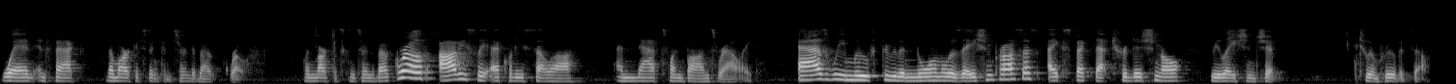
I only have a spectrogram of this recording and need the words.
when, in fact, the market's been concerned about growth. When market's concerned about growth, obviously equities sell off, and that's when bonds rally. As we move through the normalization process, I expect that traditional relationship to improve itself.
